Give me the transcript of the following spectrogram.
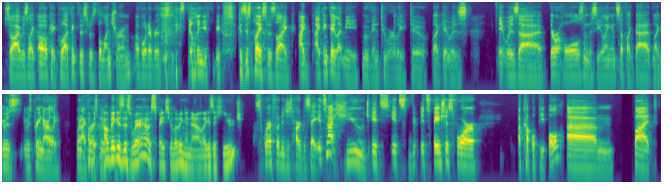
So I was like, oh, okay, cool. I think this was the lunchroom of whatever this building used to be. Cause this place was like, I, I think they let me move in too early too. Like it was, it was, uh, there were holes in the ceiling and stuff like that. Like it was, it was pretty gnarly when I first how, moved. How big is this warehouse space you're living in now? Like, is it huge? Square footage is hard to say. It's not huge. It's, it's, it's spacious for a couple people. Um, but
